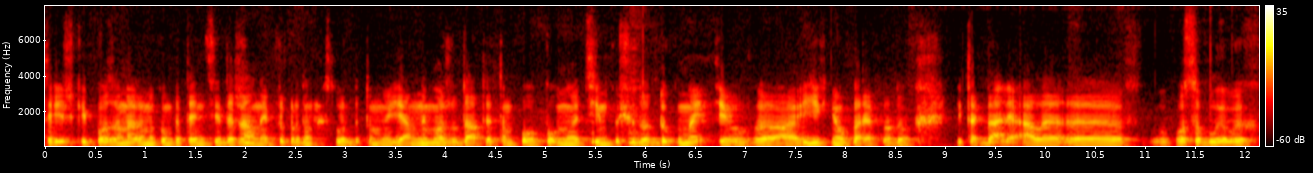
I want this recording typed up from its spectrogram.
трішки поза межами компетенції Державної прикордонної служби, тому я не можу дати там пов- повну оцінку щодо документів е, їхнього перекладу і так далі. Але особливих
